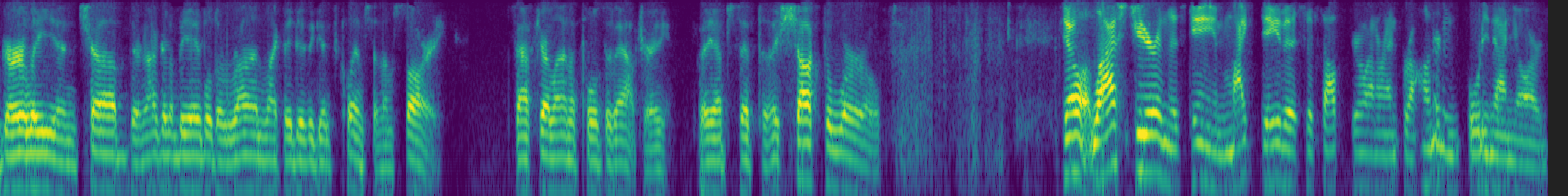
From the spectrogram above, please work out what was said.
Gurley and Chubb, they're not going to be able to run like they did against Clemson. I'm sorry. South Carolina pulls it out, Trey. They upset. The, They shocked the world. You know, last year in this game, Mike Davis of South Carolina ran for 149 yards.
